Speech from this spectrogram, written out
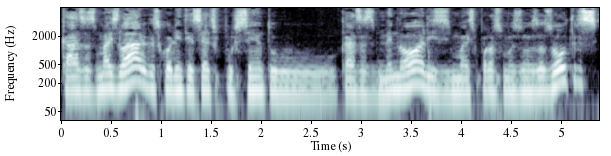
casas mais largas, 47% casas menores e mais próximas umas das outras,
